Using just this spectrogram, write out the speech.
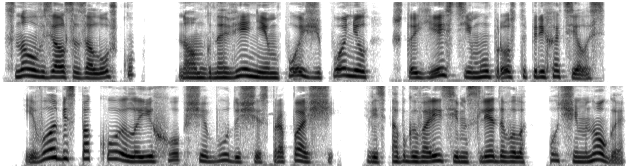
снова взялся за ложку, но мгновением позже понял, что есть ему просто перехотелось. Его обеспокоило их общее будущее с пропащей, ведь обговорить им следовало очень многое,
